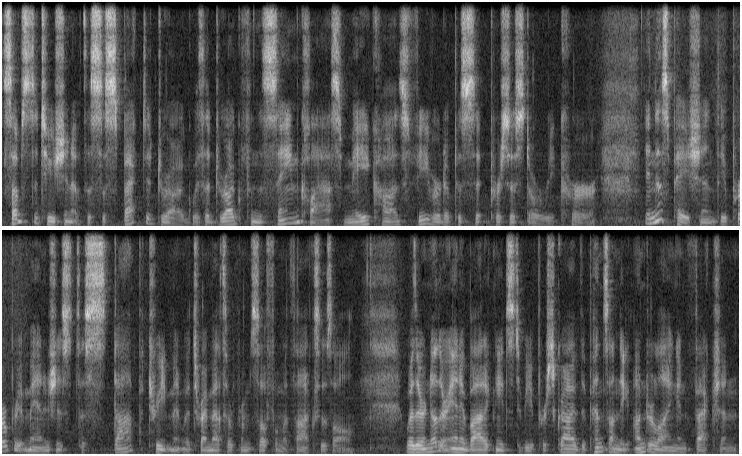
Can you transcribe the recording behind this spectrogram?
Substitution of the suspected drug with a drug from the same class may cause fever to persist or recur. In this patient, the appropriate management is to stop treatment with trimethoprim sulfamethoxazole. Whether another antibiotic needs to be prescribed depends on the underlying infection,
